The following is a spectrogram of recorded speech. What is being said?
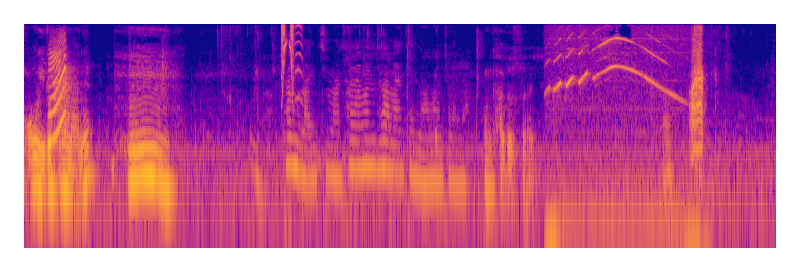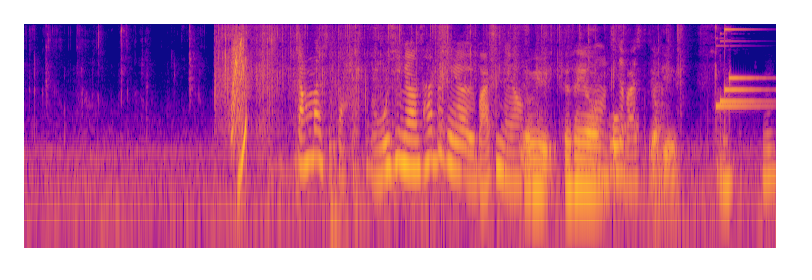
어, 이렇게 하면 안 해? 음. 사람이 많지만 사랑하는 사람한테 나눠줘요. 그럼 다 줬어야지. 짱 맛있다. 오시면 사드세요. 이거 맛있네요. 여기 드세요. 응, 진짜 꼭 맛있어요. 여기. 응?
